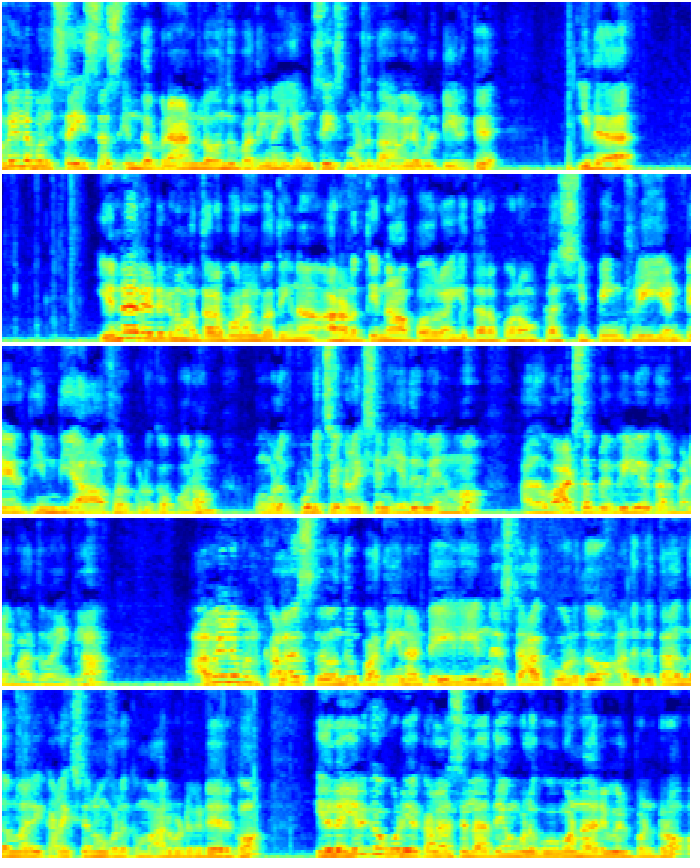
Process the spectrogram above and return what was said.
அவைலபிள் சைஸஸ் இந்த பிராண்டில் வந்து பார்த்தீங்கன்னா எம் சைஸ் மட்டும் தான் அவைலபிலிட்டி இருக்குது இதை என்ன ரேட்டுக்கு நம்ம தரப்போகிறோம்னு பார்த்தீங்கன்னா அறநூற்றி நாற்பது ரூபாய்க்கு தரப்போகிறோம் plus shipping free entire India offer கொடுக்க போகிறோம் உங்களுக்கு பிடிச்ச கலெக்ஷன் எது வேணுமோ அதை வாட்ஸ்அப்பில் வீடியோ கால் பண்ணி பார்த்து வாங்கிக்கலாம். அவைலபிள் கலர்ஸில் வந்து பார்த்தீங்கன்னா டெய்லி என்ன ஸ்டாக் வருதோ அதுக்கு தகுந்த மாதிரி கலெக்ஷன் உங்களுக்கு மாறுபட்டுக்கிட்டே இருக்கும். இதில் இருக்கக்கூடிய கலர்ஸ் எல்லாத்தையும் உங்களுக்கு ஒவ்வொன்றா ரிவீல் பண்ணுறோம்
